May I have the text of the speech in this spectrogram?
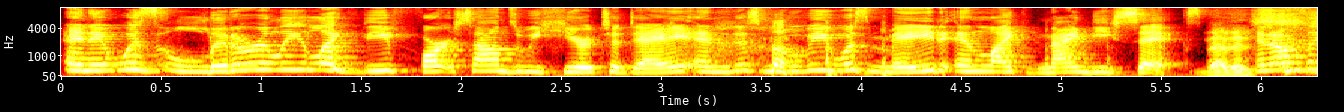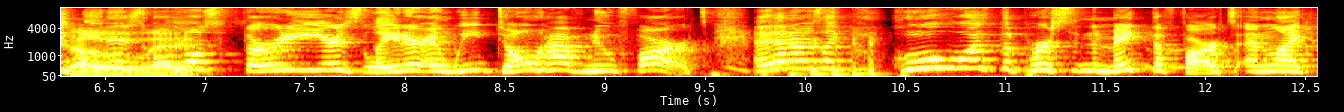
and it was literally like the fart sounds we hear today. And this movie was made in like '96. That is and I was like, so it is lit. almost 30 years later, and we don't have new farts. And then I was like, who was the person to make the farts? And like,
